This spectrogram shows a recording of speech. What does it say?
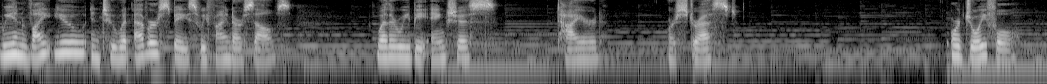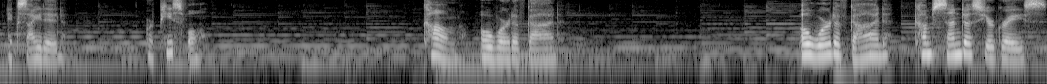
We invite you into whatever space we find ourselves, whether we be anxious, tired, or stressed, or joyful, excited, or peaceful. Come, O Word of God. O Word of God, come send us your grace.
